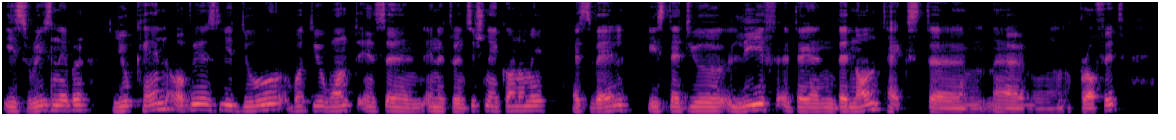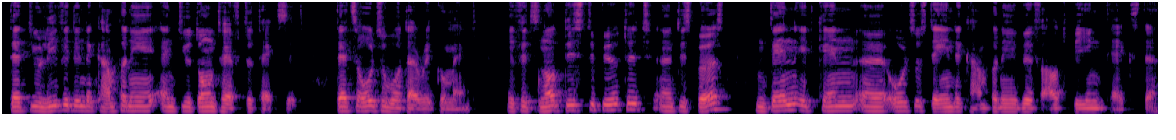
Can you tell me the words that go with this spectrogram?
is reasonable. You can obviously do what you want in, in a transition economy as well, is that you leave the, the non-taxed um, um, profit, that you leave it in the company and you don't have to tax it. That's also what I recommend. If it's not distributed, uh, dispersed, then it can uh, also stay in the company without being taxed. Uh,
